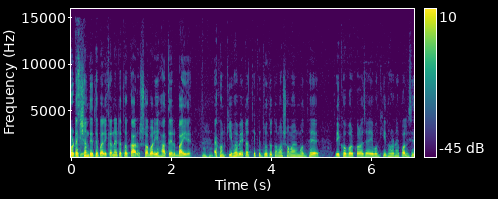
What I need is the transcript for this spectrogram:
প্রোটেকশন দিতে পারি কারণ এটা তো সবারই হাতের বাইরে। এখন কীভাবে এটা থেকে দ্রুততম সময়ের মধ্যে রিকভার করা যায় এবং কি ধরনের পলিসি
